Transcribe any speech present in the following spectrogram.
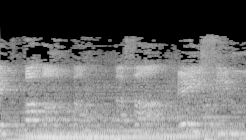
Big Baba, the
